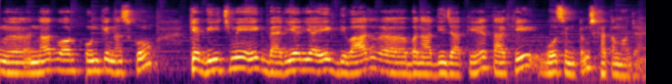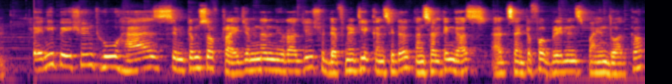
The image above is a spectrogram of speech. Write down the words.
नर्व और खून के नस को, के बीच में एक बैरियर या एक दीवार बना दी जाती है ताकि वो सिम्टम्स खत्म हो जाएँ। Any patient who has symptoms of trigeminal neuralgia should definitely consider consulting us at centre for brain and spine Dwarka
